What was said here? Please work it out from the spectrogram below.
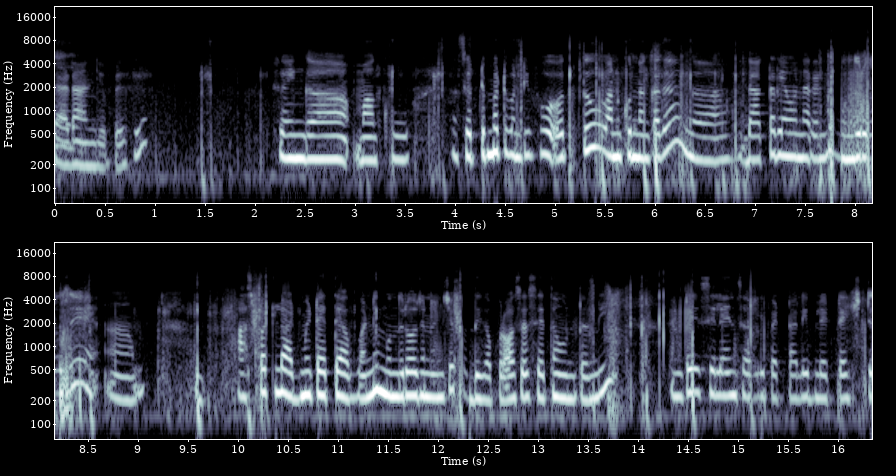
తేడా అని చెప్పేసి. సో ఇంకా మాకు సెప్టెంబర్ ట్వంటీ ఫోర్త్ అనుకున్నాం కదా ఇంకా డాక్టర్ ఏమన్నారంటే ముందు రోజే హాస్పిటల్లో అడ్మిట్ అయితే అవ్వండి ముందు రోజు నుంచే కొద్దిగా ప్రాసెస్ అయితే ఉంటుంది. అంటే సిలైన్స్ అవి పెట్టాలి బ్లడ్ టెస్ట్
